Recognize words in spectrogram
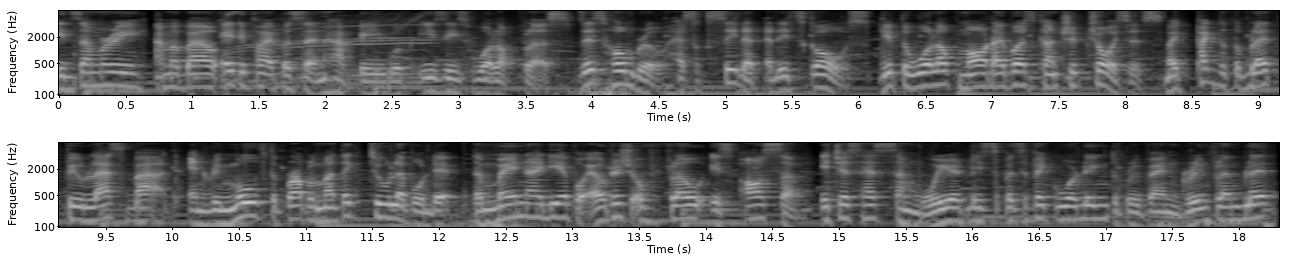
In summary, I'm about 85% happy with Easy's Warlock Plus. This homebrew has succeeded at its goals. Give the Warlock more diverse cantrip choices, make Pact of the Blade feel less bad, and remove the problematic 2-level dip. The main idea for Eldritch Overflow is awesome. It just has some weirdly specific wording to prevent Green Flame Blade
